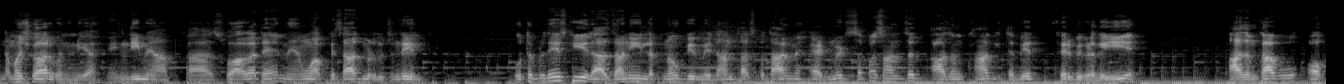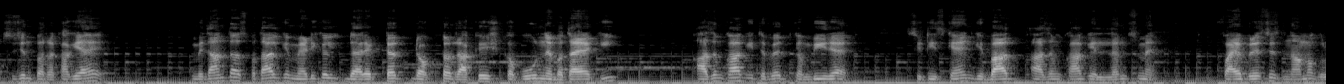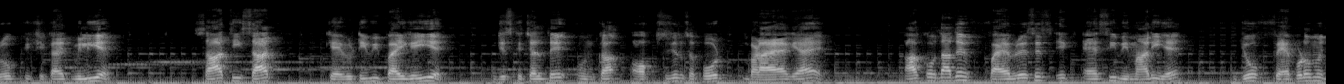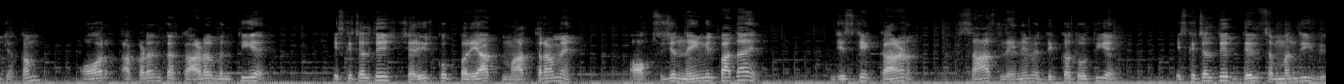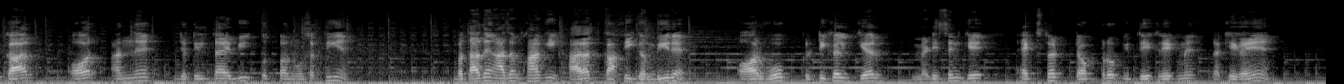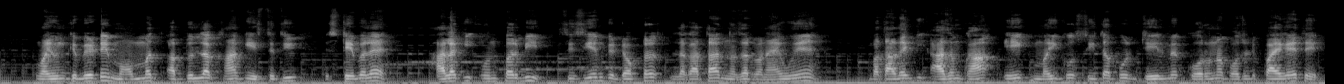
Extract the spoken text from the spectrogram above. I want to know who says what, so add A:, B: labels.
A: नमस्कार, one India Hindi में आपका स्वागत है। मैं हूँ आपके साथ मृदुल चंदेल। उत्तर प्रदेश की राजधानी लखनऊ के मेदांता अस्पताल में एडमिट सपा सांसद आज़म खां की तबीयत फिर बिगड़ गई है। आज़म खां को ऑक्सीजन पर रखा गया है। मेदांता अस्पताल के medical director doctor Rakesh Kapoor ने बताया कि आज़म खां की तबीयत गंभीर है। सीटी स्कैन के बाद आज़म खां के लंग्स में फाइब्रेसिस नामक रोग की शिकायत मिली है। साथ ही साथ कैविटी भी पाई गई है, जिसके चलते उनका ऑक्सीजन सपोर्ट बढ़ाया गया है। आपको बता दें, फाइब्रेसिस एक ऐसी बीमारी है जो फेफड़ों में जख्म और अकड़न का कारण बनती है। इसके चलते शरीर को पर्याप्त मात्रा में ऑक्सीजन नहीं मिल पाता है, जिसके कारण सांस लेने में दिक्कत होती है। इसके चलते दिल संबंधी विकार और अन्य जटिलताएँ भी उत्पन्न हो सकती हैं। बता दें, आज़म खान की हालत काफ़ी गंभीर है और वो क्रिटिकल केयर मेडिसिन के एक्सपर्ट डॉक्टरों की देखरेख में रखे गए हैं। वहीं उनके बेटे मोहम्मद अब्दुल्ला खान की स्थिति स्टेबल है। हालाँकि उन पर भी सीसीएम के डॉक्टर लगातार नज़र बनाए हुए हैं। बता दें कि आज़म खान एक मई को सीतापुर जेल में कोरोना पॉजिटिव पाए गए थे।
